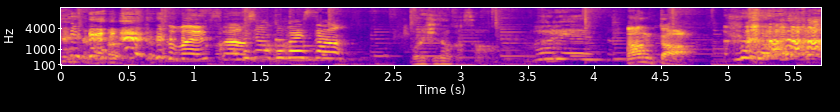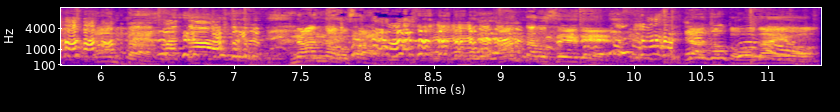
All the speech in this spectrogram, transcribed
小林さん私も小林さん俺、日高さん。あんた。あんた。なんなのさ。あんたのせいで。じゃあ、ちょっとお題を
